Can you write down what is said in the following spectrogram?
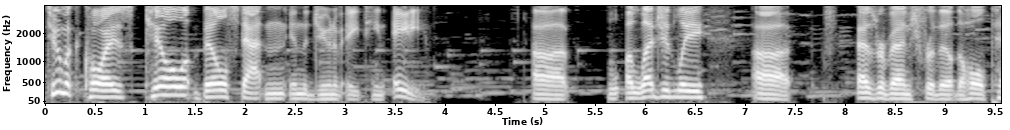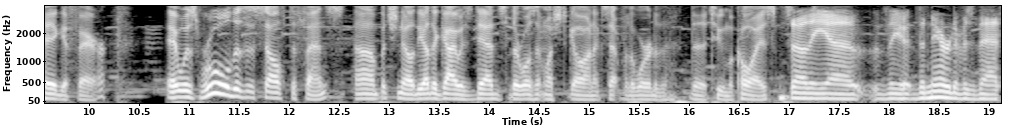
two McCoys kill Bill Staton in the June of 1880. Uh, allegedly, uh, f- as revenge for the, the whole pig affair. It was ruled as a self defense, uh, but you know, the other guy was dead, so there wasn't much to go on except for the word of the, the two McCoys. So the uh, the the narrative is that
